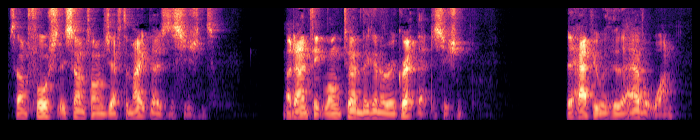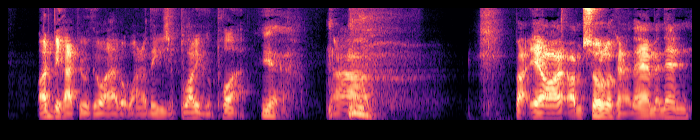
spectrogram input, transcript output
So unfortunately, sometimes you have to make those decisions. I don't think long term they're going to regret that decision. They're happy with who they have at one. I'd be happy with who I have at one. I think he's a bloody good player. Yeah. Um, but yeah, I, I'm sort of looking at them, and then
